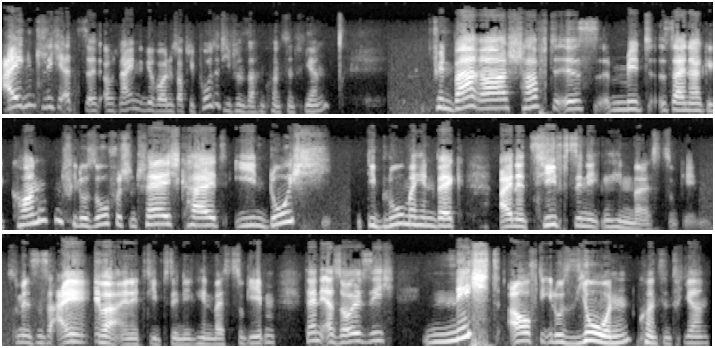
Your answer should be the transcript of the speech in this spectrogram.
eigentlich erzählt, oh nein, wir wollen uns auf die positiven Sachen konzentrieren. Finvara schafft es mit seiner gekonnten philosophischen Fähigkeit, ihn durch die Blume hinweg einen tiefsinnigen Hinweis zu geben. Zumindest einmal einen tiefsinnigen Hinweis zu geben, denn er soll sich nicht auf die Illusion konzentrieren,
